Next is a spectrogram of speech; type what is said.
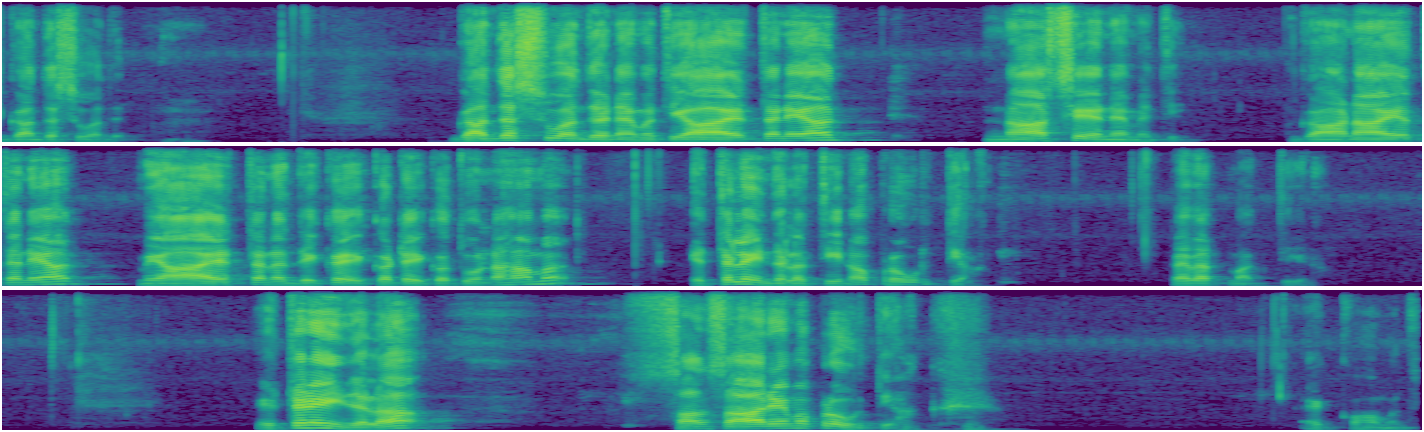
ගන්ධ සුවඳ. ගන්ධ සුවඳ නැමැති ආයතනයත් නාසය නැමැති. ගානායතනයත් මේ ආයතන දෙක එකට එකතු වුනහම එතල ඉඳලා තියෙනවා ප්‍රවෘත්තියක්. පැවැත්මක් තියෙනවා. එතන ඉඳලා සංසාරයේම ප්‍රවෘත්තියක්. එක් කොහමද?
